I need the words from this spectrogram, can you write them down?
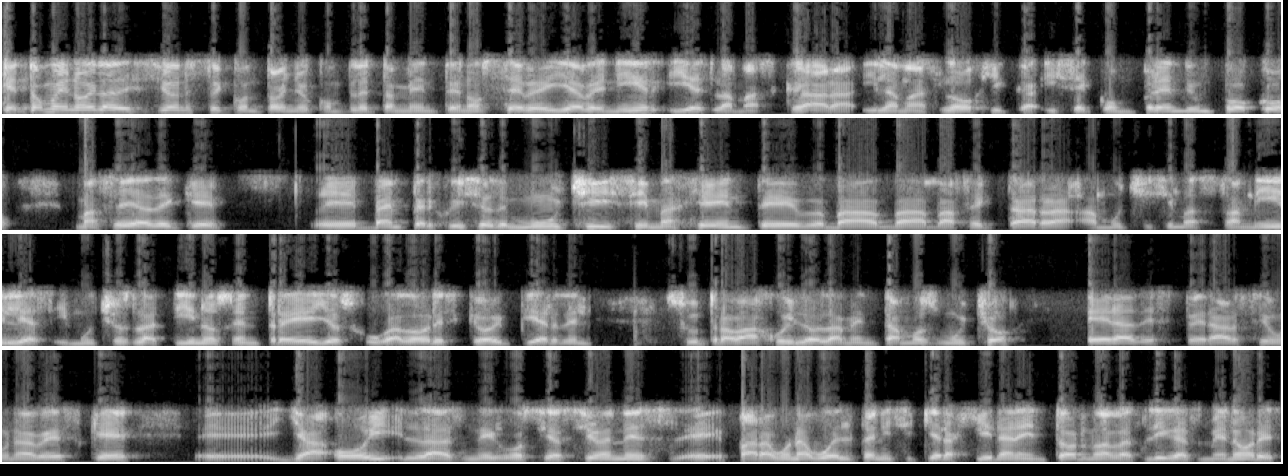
que tomen hoy la decisión, estoy con Toño completamente, ¿no? Se veía venir y es la más clara y la más lógica y se comprende un poco más allá de que eh, va en perjuicio de muchísima gente, va, va, va a afectar a, muchísimas familias y muchos latinos, entre ellos jugadores que hoy pierden su trabajo y lo lamentamos mucho, era de esperarse una vez que eh, ya hoy las negociaciones eh, para una vuelta ni siquiera giran en torno a las ligas menores.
